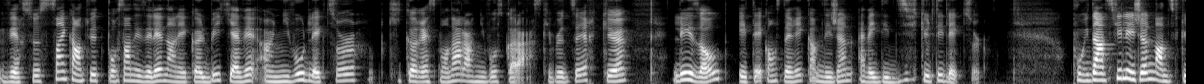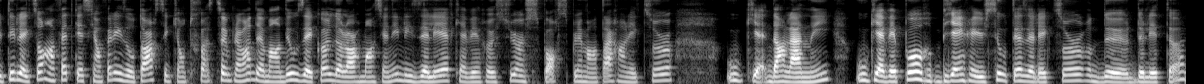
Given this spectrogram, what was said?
versus 58% des élèves dans l'école B qui avaient un niveau de lecture qui correspondait à leur niveau scolaire, ce qui veut dire que les autres étaient considérés comme des jeunes avec des difficultés de lecture. Pour identifier les jeunes en difficulté de lecture, en fait, qu'est-ce qu'ils ont fait les auteurs, c'est qu'ils ont tout simplement demandé aux écoles de leur mentionner les élèves qui avaient reçu un support supplémentaire en lecture ou qui, dans l'année ou qui n'avaient pas bien réussi au test de lecture de, l'État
